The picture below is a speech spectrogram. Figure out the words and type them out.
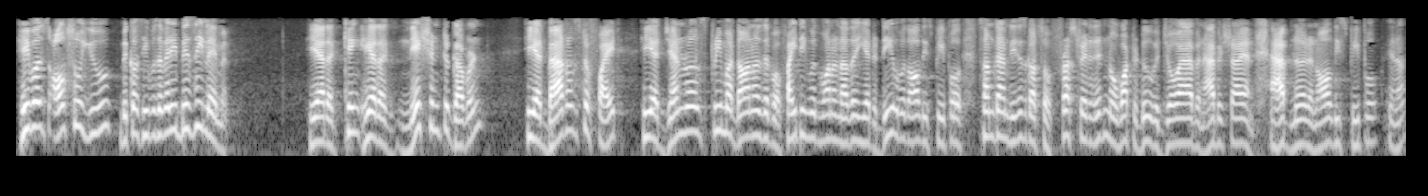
He was also you because he was a very busy layman. He had a king, he had a nation to govern. He had battles to fight. He had generals, prima donnas that were fighting with one another. He had to deal with all these people. Sometimes he just got so frustrated, didn't know what to do with Joab and Abishai and Abner and all these people, you know.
